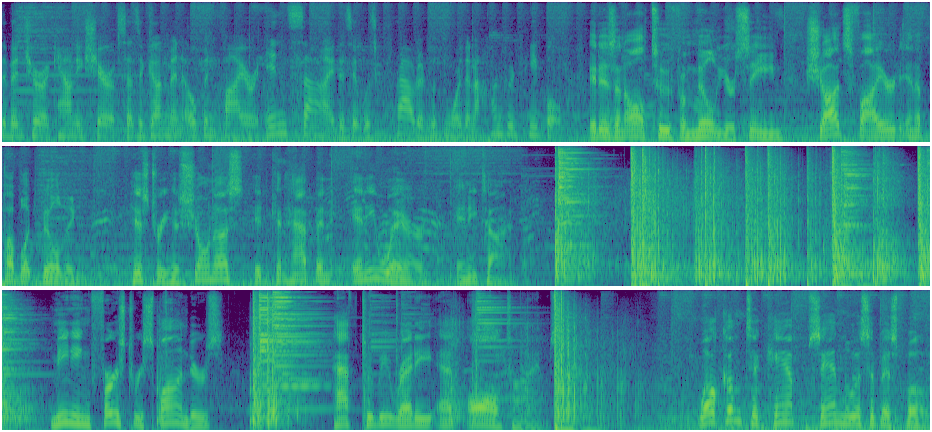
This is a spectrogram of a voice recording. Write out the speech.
The Ventura County Sheriff says a gunman opened fire inside as it was crowded with more than 100 people. It is an all too familiar scene shots fired in a public building. History has shown us it can happen anywhere, anytime. Meaning first responders have to be ready at all times. Welcome to Camp San Luis Obispo,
